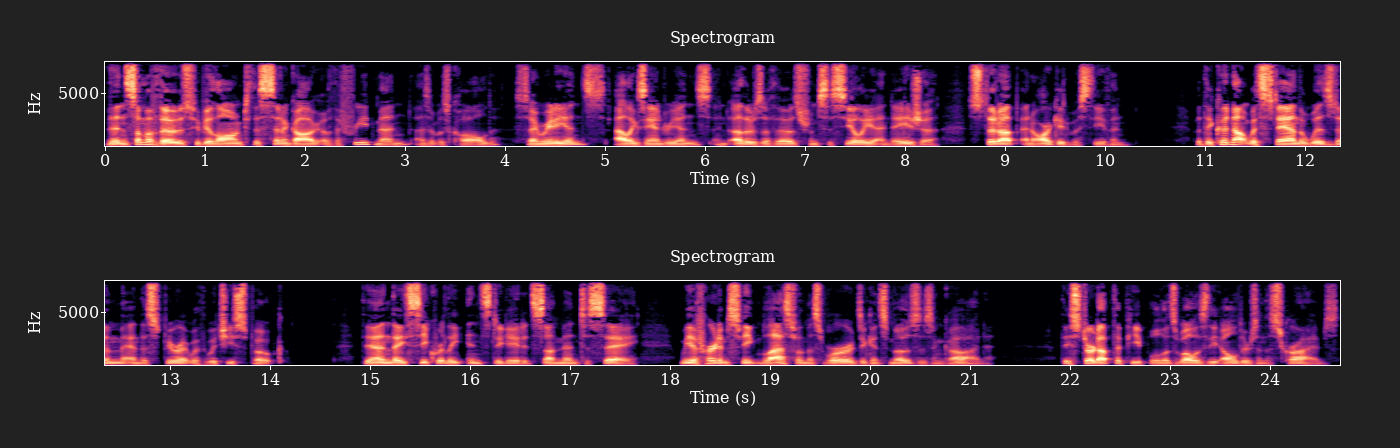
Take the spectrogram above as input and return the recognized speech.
Then some of those who belonged to the synagogue of the freedmen, as it was called, Cyrenians, Alexandrians, and others of those from Cilicia and Asia, stood up and argued with Stephen. But they could not withstand the wisdom and the spirit with which he spoke. Then they secretly instigated some men to say, We have heard him speak blasphemous words against Moses and God. They stirred up the people as well as the elders and the scribes.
